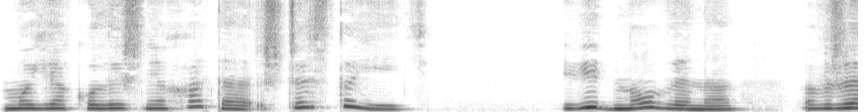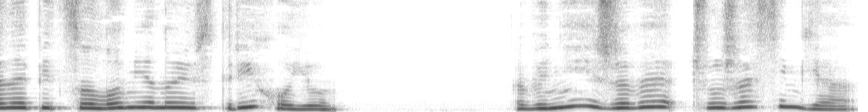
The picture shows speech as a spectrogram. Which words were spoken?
Моя колишня хата ще стоїть, відновлена вже не під солом'яною стріхою. В ній живе чужа сім'я.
